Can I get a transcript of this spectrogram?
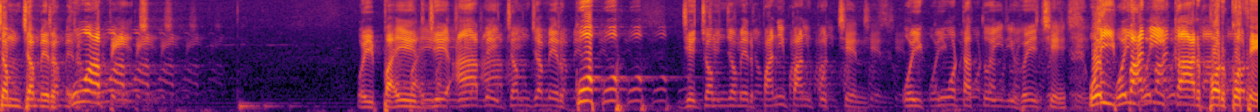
জমজমের কুয়া পেয়েছে। ওই পায়ের যে আবে জমজমের কূপ, যে জমজমের পানি পান করছেন, ওই কুয়োটা তৈরি হয়েছে। ওই পানি কার বরকতে?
